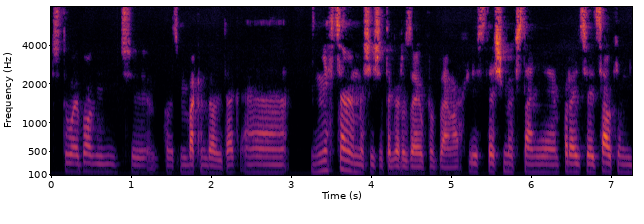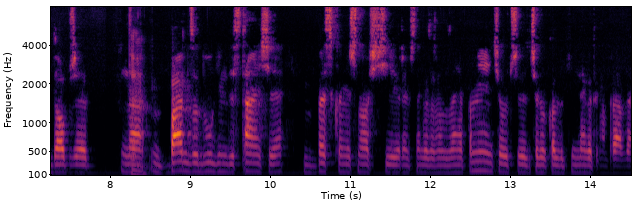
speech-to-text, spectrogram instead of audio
czy to webowi, czy powiedzmy backendowi, tak, e, nie chcemy myśleć o tego rodzaju problemach. Jesteśmy w stanie poradzić sobie całkiem dobrze na tak. bardzo długim dystansie, bez konieczności ręcznego zarządzania pamięcią, czy czegokolwiek innego tak naprawdę.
